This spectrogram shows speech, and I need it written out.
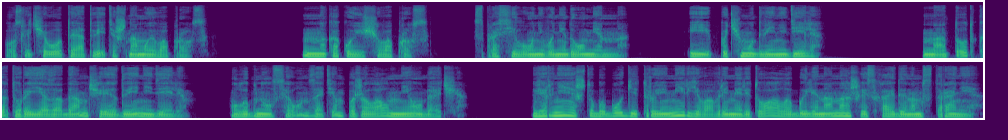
после чего ты ответишь на мой вопрос. «На какой еще вопрос?» — спросила у него недоуменно. «И почему две недели?» «На тот, который я задам через две недели», — улыбнулся он, затем пожелал мне удачи. Вернее, чтобы боги Троемирья во время ритуала были на нашей с Хайденом стороне,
